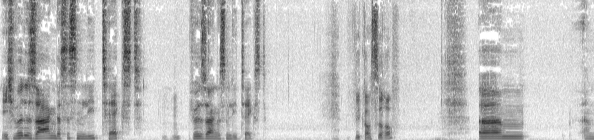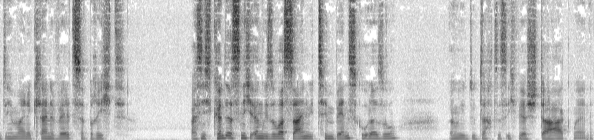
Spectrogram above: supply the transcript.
ich würde sagen, das ist ein Liedtext. Mhm. Ich würde sagen, das ist ein Liedtext. Wie kommst du darauf? Ähm, an dem meine kleine Welt zerbricht. Weiß nicht, könnte es nicht irgendwie sowas sein wie Tim Bensko oder so? Irgendwie, du dachtest, ich wäre stark. Meine.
